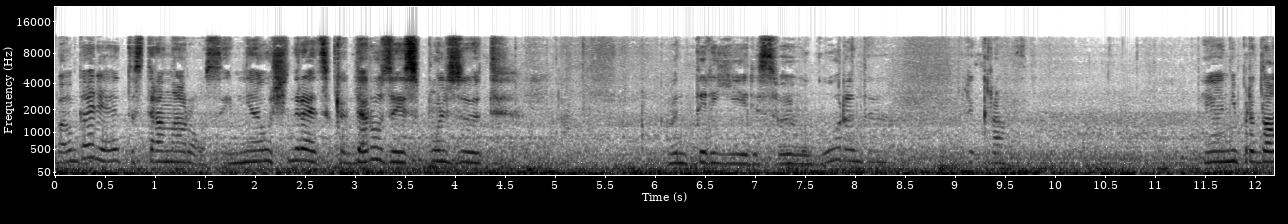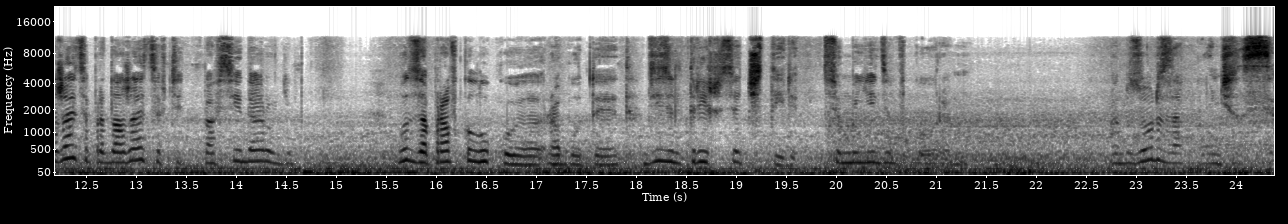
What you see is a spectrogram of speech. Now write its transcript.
Болгария это страна роз. И мне очень нравится, когда розы используют в интерьере своего города. Прекрасно. И они продолжаются, продолжаются по всей дороге. Вот заправка Лукойл работает. Дизель 3,64. Все, мы едем в горы. Обзор закончился.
